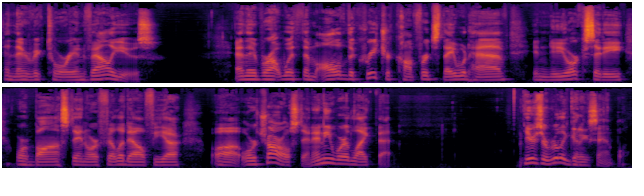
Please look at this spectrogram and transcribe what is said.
and their Victorian values. And they brought with them all of the creature comforts they would have in New York City or Boston or Philadelphia uh, or Charleston, anywhere like that. Here's a really good example.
